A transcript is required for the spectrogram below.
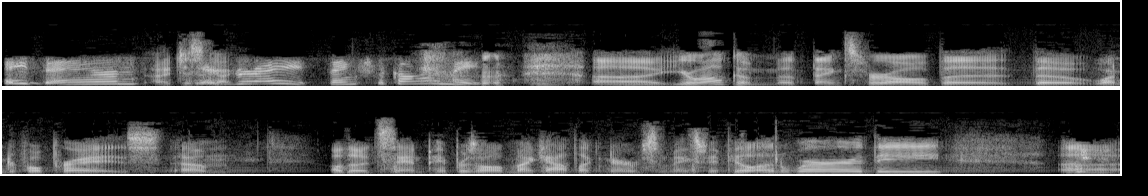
Hey, Dan. I just You're got- great. Thanks for calling me. Uh, you're welcome. Uh, thanks for all the, the wonderful praise. Um, although it sandpapers all of my Catholic nerves and makes me feel unworthy. Uh,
